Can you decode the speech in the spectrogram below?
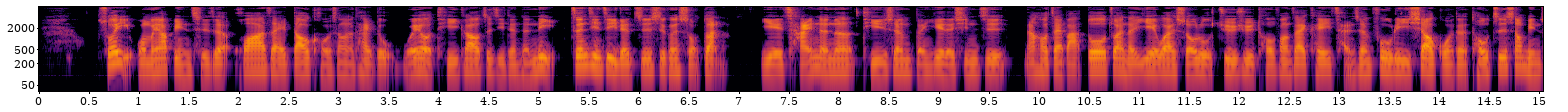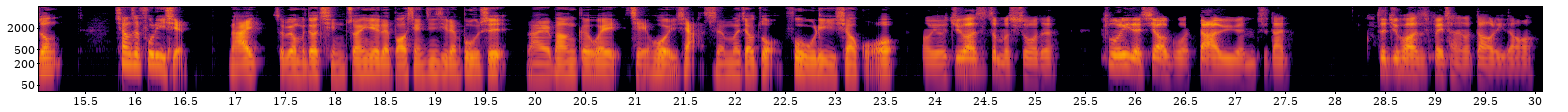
所以我们要秉持着花在刀口上的态度，唯有提高自己的能力，增进自己的知识跟手段，也才能呢提升本业的薪资，然后再把多赚的业外收入继续投放在可以产生复利效果的投资商品中，像是复利险。来这边，我们就请专业的保险经纪人布鲁斯来帮各位解惑一下，什么叫做复利效果？哦，有一句话是这么说的：复利的效果大于原子弹。这句话是非常有道理的哦。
